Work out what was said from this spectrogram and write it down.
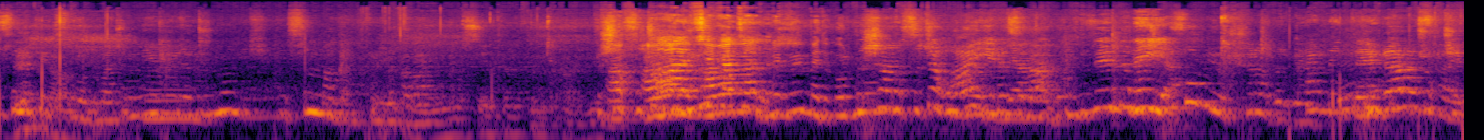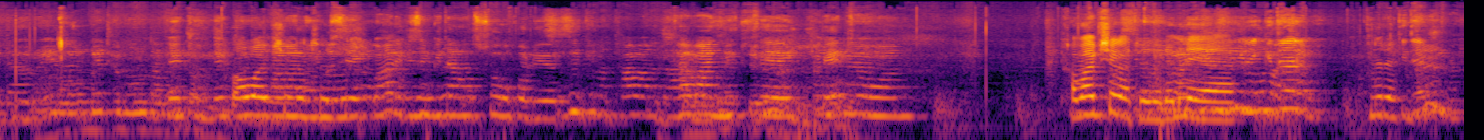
Bu sene pek soğuk var. Şimdi niye böyle bilmiyorum ki. Isınmadı. Dışarı sıcak. Alan alanlar bile büyümedi görmüş. Dışarı sıcak oluyor mesela. Biz evlere Ne ya? çok soğumuyor şurada. Evler çok çekiyor. Evler beton ondan. Beton, beton. Baba bir şey tavan atıyorlar. yüksek var ya bizimki daha soğuk oluyor. Sizinkinin tavanı daha Tavan yüksek, beton. Havaya bir şey atıyorlar Emine ya. Gidelim. Nereye? Gidelim.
